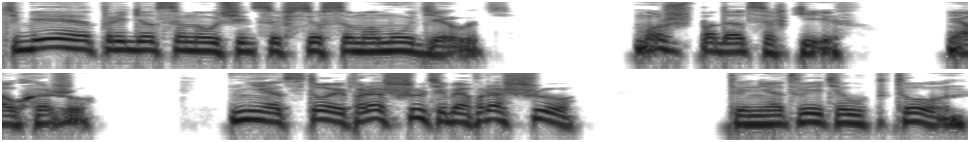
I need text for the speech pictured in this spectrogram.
Тебе придется научиться все самому делать. Можешь податься в Киев. Я ухожу». «Нет, стой, прошу тебя, прошу!» Ты не ответил, кто он.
